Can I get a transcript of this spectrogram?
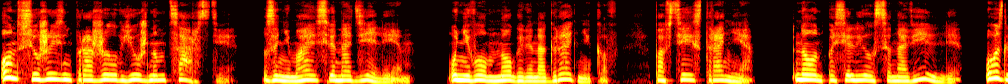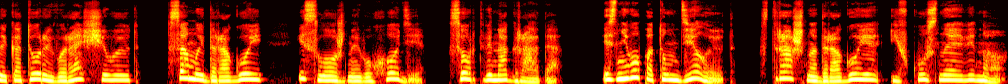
Он всю жизнь прожил в Южном царстве, занимаясь виноделием. У него много виноградников по всей стране, но он поселился на вилле, возле которой выращивают самый дорогой и сложный в уходе сорт винограда. Из него потом делают страшно дорогое и вкусное вино,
